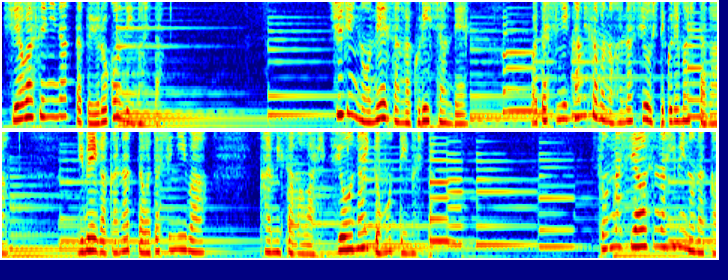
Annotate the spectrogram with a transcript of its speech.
幸せになったと喜んでいました。主人のお姉さんがクリスチャンで私に神様の話をしてくれましたが夢が叶った私には神様は必要ないと思っていました。そんな幸せな日々の中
